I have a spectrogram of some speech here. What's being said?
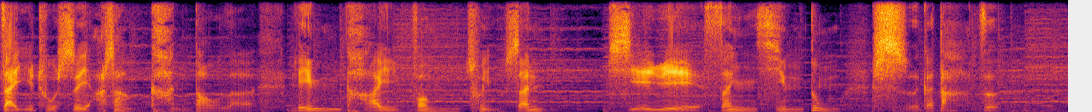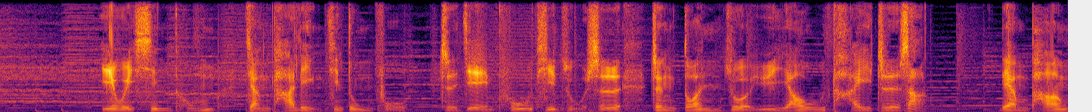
在一处石崖上看到了灵台方寸山。斜月三星洞十个大字。一位仙童将他领进洞府，只见菩提祖师正端坐于瑶台之上，两旁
